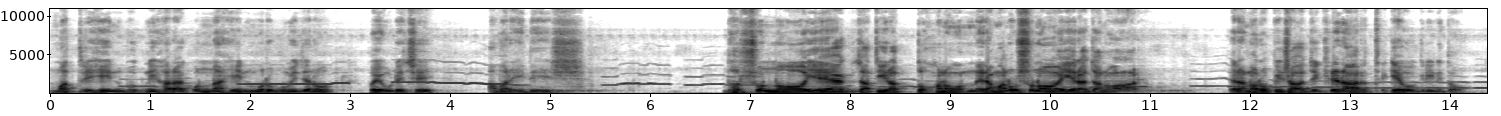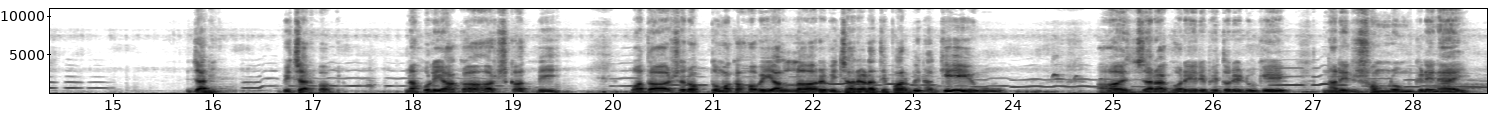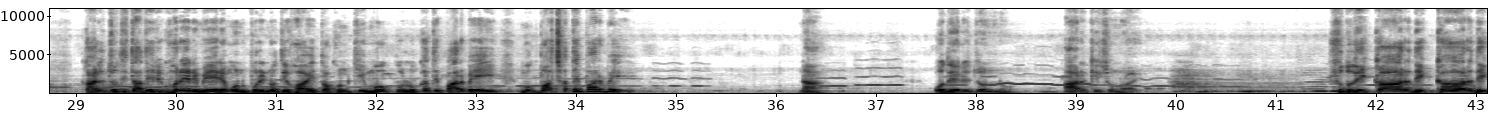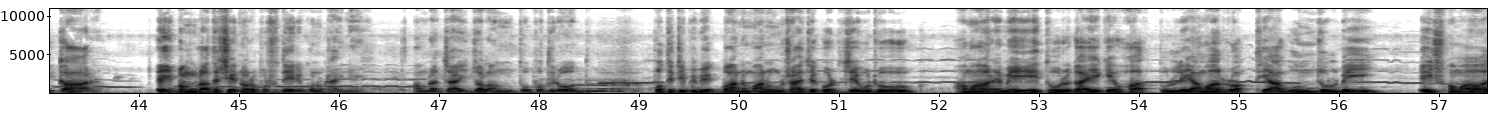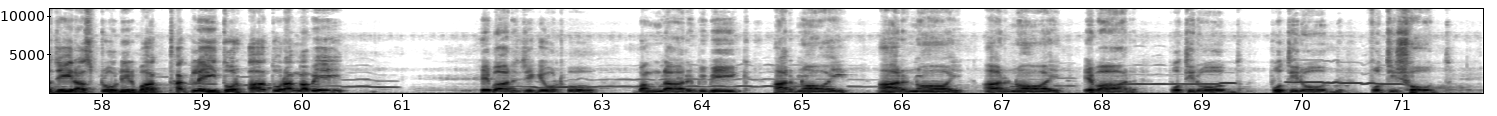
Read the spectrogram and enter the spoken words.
মাতৃহীন ভগ্নিহারা, কন্যাহীন মরুভূমি যেন হয়ে উঠেছে আমার এই দেশ। ধর্ষণ নয় এক জাতির আত্মহনন। এরা মানুষ নয়, এরা জানোয়ার। এরা নরপিসাজ, ঘৃণার থেকেও ঘৃণিত জানি, বিচার হবে। না হলে আকাশ কাঁদবে, বাতাস রক্তমাখা হবে। আল্লাহর বিচার এড়াতে পারবে না কেউ। আজ যারা ঘরের ভেতরে ঢুকে নারীর সম্ভ্রম কেড়ে নেয়, কাল যদি তাদের ঘরের মেয়ের এমন পরিণতি হয়, তখন কি মুখ লুকাতে পারবে? মুখ বাঁচাতে পারবে? না ওদের জন্য আর কিছু নয়। শুধু ধিক্কার ধিক্কার ধিক্কার। এই বাংলাদেশে নরপশুদের কোনো ঠাই নেই। আমরা চাই জ্বলন্ত প্রতিরোধ। প্রতিটি বিবেকবান মানুষ আজ গর্জে উঠুক, আমার মেয়ে তোর গায়ে কেউ হাত তুললে আমার রক্তে আগুন জ্বলবেই। এই সমাজ, এই রাষ্ট্র নির্বাক থাকলেই তোর হাত ও রাঙাবে এবার জেগে ওঠো বাংলার বিবেক। আর নয় আর নয় আর নয় এবার প্রতিরোধ প্রতিরোধ প্রতিশোধ।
